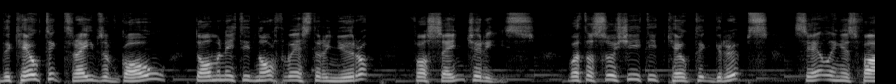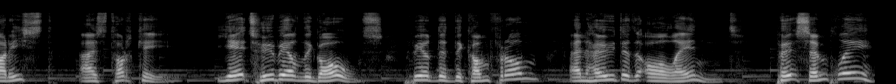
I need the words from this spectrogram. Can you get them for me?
The Celtic tribes of Gaul dominated northwestern Europe for centuries, with associated Celtic groups settling as far east as Turkey. Yet who were the Gauls? Where did they come from? And how did it all end? Put simply,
